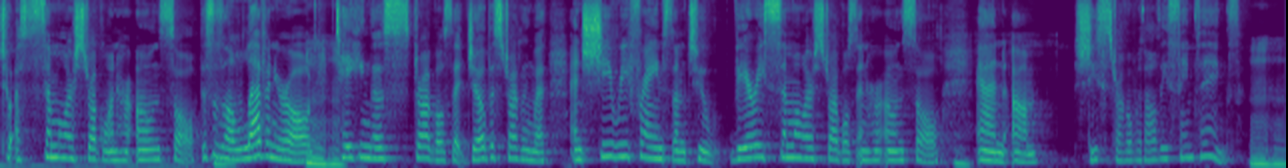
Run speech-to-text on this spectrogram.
to a similar struggle in her own soul. This is an 11 year old mm-hmm. taking those struggles that Job is struggling with, and she reframes them to very similar struggles in her own soul. Mm-hmm. And um, she struggled with all these same things. Mm-hmm.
